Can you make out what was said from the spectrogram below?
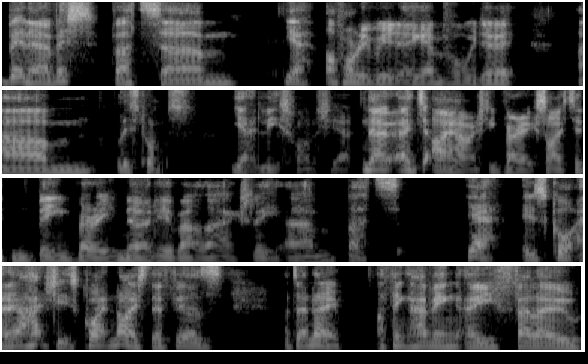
Bit nervous, but um, yeah, I'll probably read it again before we do it. Um, at least once. Yeah, at least once. Yeah. No, I am actually very excited and being very nerdy about that actually. Um, but yeah, it's cool, and it actually it's quite nice. There feels I don't know. I think having a fellow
